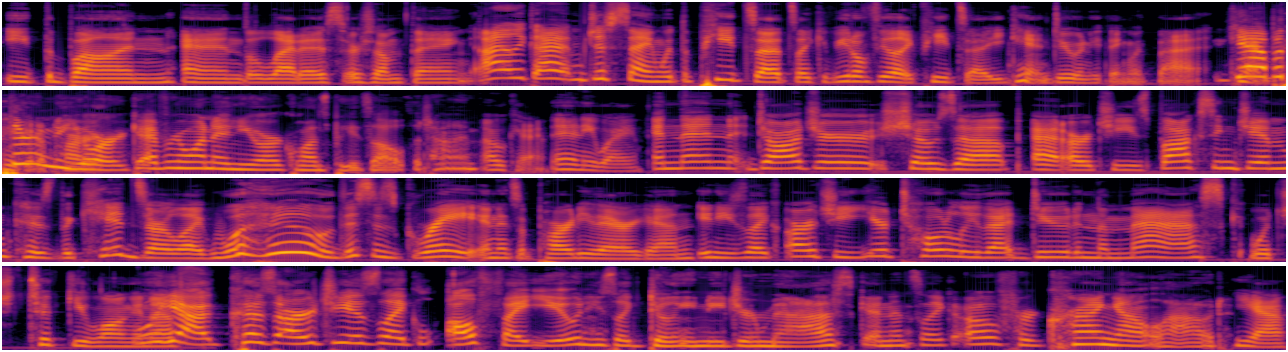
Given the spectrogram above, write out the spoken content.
eat the bun and the lettuce or something. I like I'm just saying with the pizza, it's like if you don't feel like pizza, you can't do anything with that. You Yeah, but they're in New. York. Everyone in New York wants pizza all the time. Okay. Anyway, and then Dodger shows up at Archie's boxing gym because the kids are like, "Woohoo! This is great!" and it's a party there again. And he's like, "Archie, you're totally that dude in the mask," which took you long Well, enough. yeah, because Archie is like, I'll fight you. And he's like, Don't you need your mask? And it's like, Oh, for crying out loud. Yeah.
